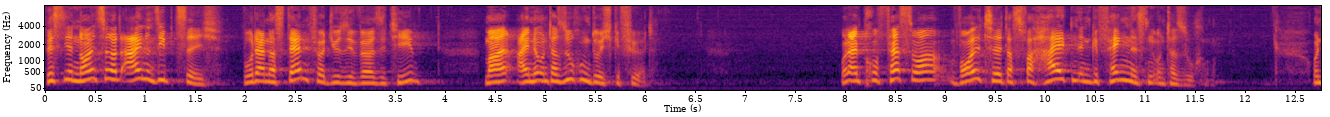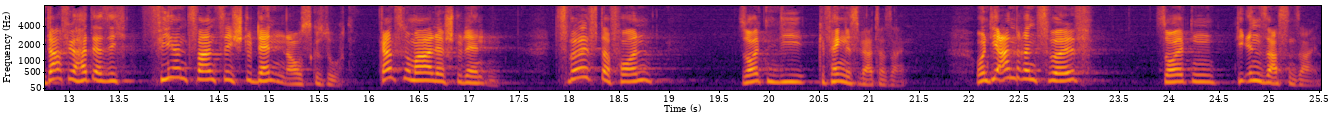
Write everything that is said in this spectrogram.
Wisst ihr, 1971 wurde an der Stanford University mal eine Untersuchung durchgeführt. Und ein Professor wollte das Verhalten in Gefängnissen untersuchen. Und dafür hat er sich 24 Studenten ausgesucht, ganz normale Studenten. Zwölf davon sollten die Gefängniswärter sein. Und die anderen zwölf sollten die Insassen sein.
